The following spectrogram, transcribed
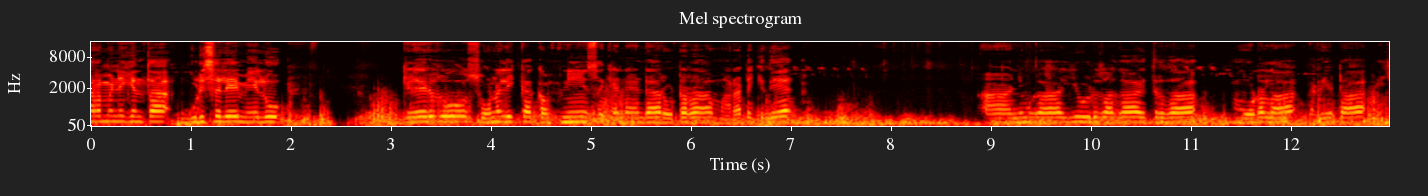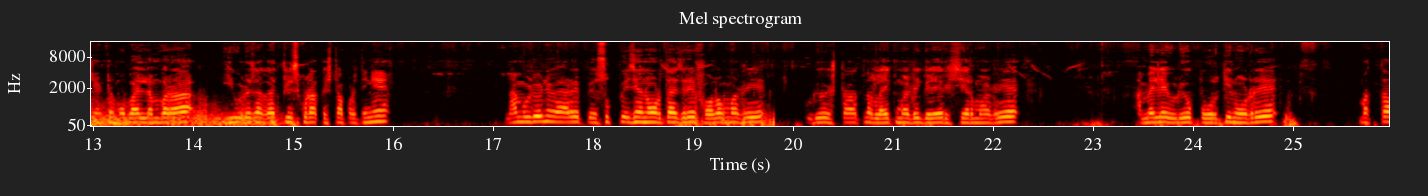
ಅರಮನೆಗಿಂತ ಗುಡಿಸಲೇ ಮೇಲು. ಗೆಳೆಯರದು Sonalika company second hand rotor ಮಾರಾಟಕ್ಕಿದೆ. ನಿಮ್ಗೆ ಈ ವಿಡಿಯೋದಾಗ ಇದ್ರದ ಮಾಡಲ ರೇಟ ಏಜೆಂಟ್ರ ಮೊಬೈಲ್ ನಂಬರ ಈ ವಿಡಿಯೋದಾಗ ತಿಳಿಸ್ಕೊಡಕ್ಕೆ ಇಷ್ಟಪಡ್ತೀನಿ. ನಮ್ಮ ವಿಡಿಯೋ ನೀವು ಯಾರೇ ಫೇಸ್ಬುಕ್ ಪೇಜ್ ನೋಡ್ತಾ ಇದ್ರಿ ಫಾಲೋ ಮಾಡಿರಿ. ವಿಡಿಯೋ ಇಷ್ಟ ಆತ್ನ ಲೈಕ್ ಮಾಡಿರಿ, ಗೆಳೆಯರಿಗೆ ಶೇರ್ ಮಾಡಿರಿ. ಆಮೇಲೆ ವಿಡಿಯೋ ಪೂರ್ತಿ ನೋಡಿರಿ. ಮತ್ತು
